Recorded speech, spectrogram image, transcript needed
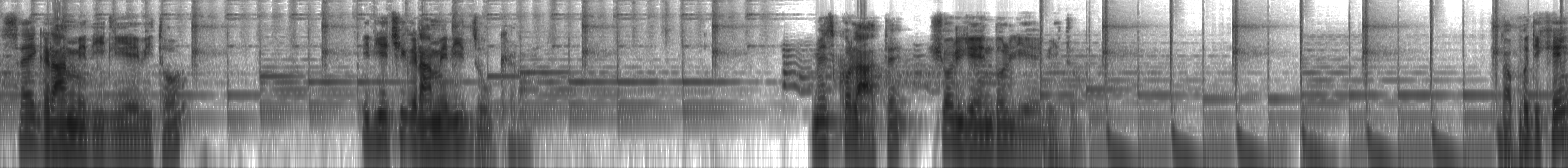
6 g di lievito e 10 g di zucchero. Mescolate sciogliendo il lievito. Dopodiché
